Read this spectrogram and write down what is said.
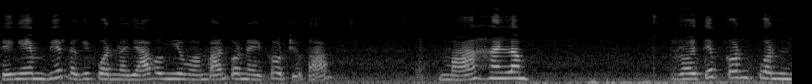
Thì anh em biết là cái quần là giá bao nhiêu mà em bán con này có 1 triệu 8 mã 25 rồi tiếp con quần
